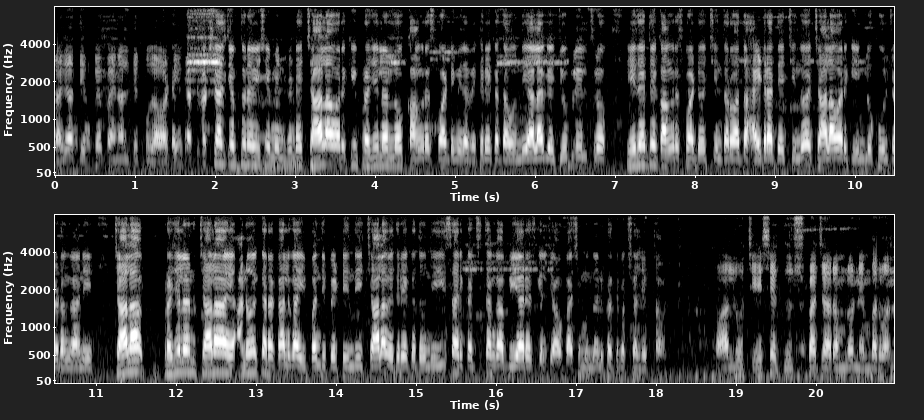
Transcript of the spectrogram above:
ప్రజా తీర్పే ఫైనల్ తీర్పు కాబట్టి. ప్రతిపక్షాలు చెప్తున్న విషయం ఏంటంటే చాలా వరకు ప్రజలలో కాంగ్రెస్ పార్టీ మీద వ్యతిరేకత ఉంది. అలాగే జూబ్లీ హిల్స్లో ఏదైతే కాంగ్రెస్ పార్టీ వచ్చిన తర్వాత హైడ్రా తెచ్చిందో చాలా వరకు ఇండ్లు కూల్చడం కానీ చాలా ప్రజలను చాలా అనేక రకాలుగా ఇబ్బంది పెట్టింది చాలా వ్యతిరేకత ఉంది. ఈసారి ఖచ్చితంగా బీఆర్ఎస్ గెలిచే అవకాశం ఉందని ప్రతిపక్షాలు చెప్తా వాళ్ళు చేసే దుష్ప్రచారంలో నెంబర్ వన్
